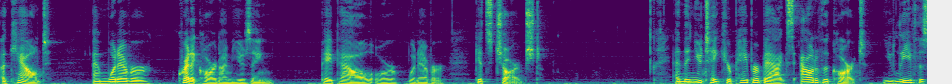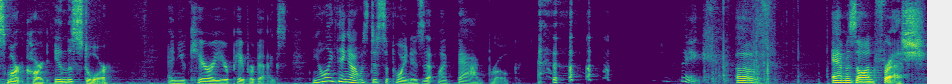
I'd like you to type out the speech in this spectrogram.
account and whatever credit card I'm using, PayPal or whatever, gets charged. And then you take your paper bags out of the cart. You leave the smart cart in the store and you carry your paper bags. The only thing I was disappointed is that my bag broke. what did you think of Amazon Fresh?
